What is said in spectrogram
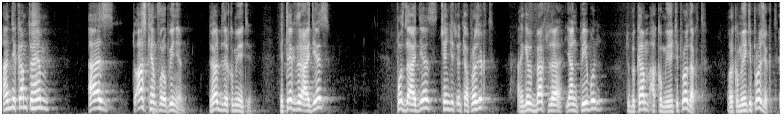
and you come to him as to ask him for opinion, to help their community. He takes their ideas, put the ideas, change it into a project, and give it back to the young people to become a community product or a community project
